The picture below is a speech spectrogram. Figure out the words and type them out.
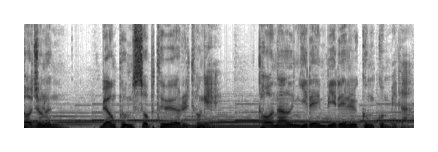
더조는 명품 소프트웨어를 통해 더 나은 일의 미래를 꿈꿉니다.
